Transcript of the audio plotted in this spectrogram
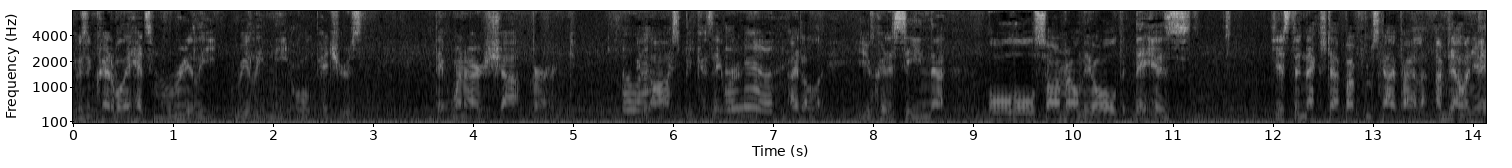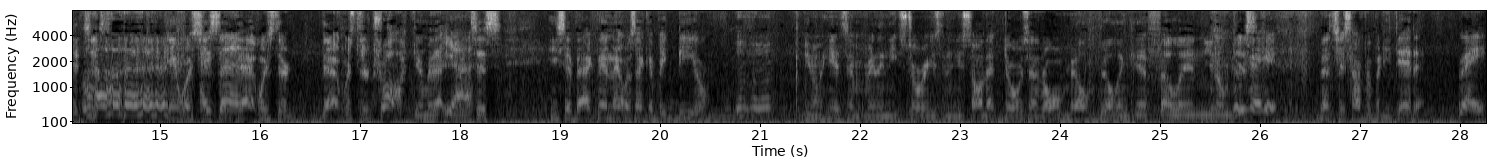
It was incredible. They had some really really neat old pictures that when our shop burned, Oh we wow. lost because they oh, were. Oh, no. I'd al- you could have seen the old old sawmill and the old. It is just the next step up from Sky Pilot. I'm telling you, it's just. it was just like that was their that was their truck. You know that Yeah. it was just. He said back then that was like a big deal. Mm-hmm. You know, he had some really neat stories, and you saw that doors and an old mill building here fell in. You know, just Right. that's just how everybody did it. Right.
